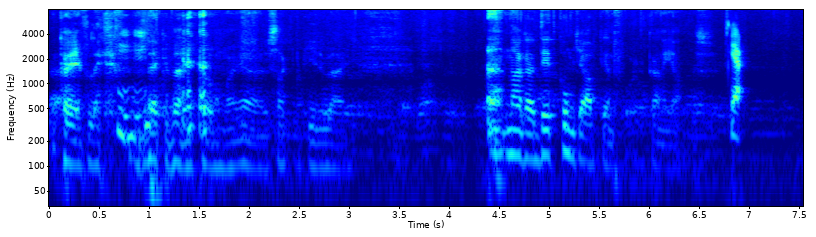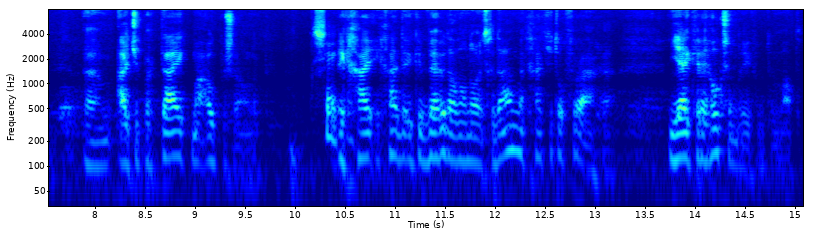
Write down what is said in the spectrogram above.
Dan kan je even lekker, lekker bij komen. Ja, een zakpapier erbij. Eh, Maar daar, dit komt jou bekend voor, dat kan niet anders. Ja, Ehm, uit je praktijk, maar ook persoonlijk. zeker. Ik ga, ik ga, ik, we hebben dat nog nooit gedaan, maar ik ga het je toch vragen. Jij kreeg ook zo'n brief op de mat.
